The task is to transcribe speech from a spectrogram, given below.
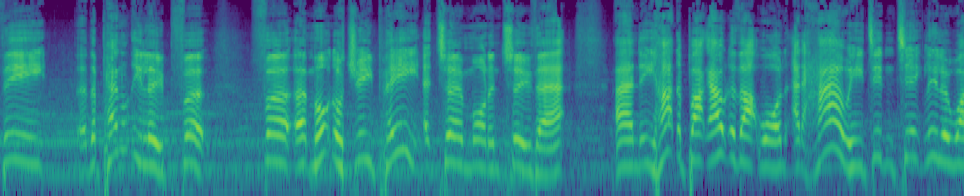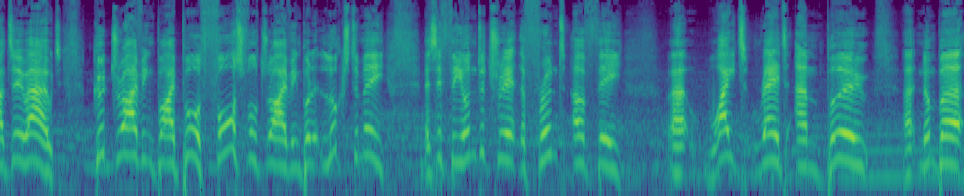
the uh, the penalty loop for for uh, MotoGP at turn one and two there. And he had to back out of that one, and how he didn't take Lilou Wadoux out. Good driving by both, forceful driving, but it looks to me as if the under tray at the front of the uh, white, red, and blue. Uh, number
